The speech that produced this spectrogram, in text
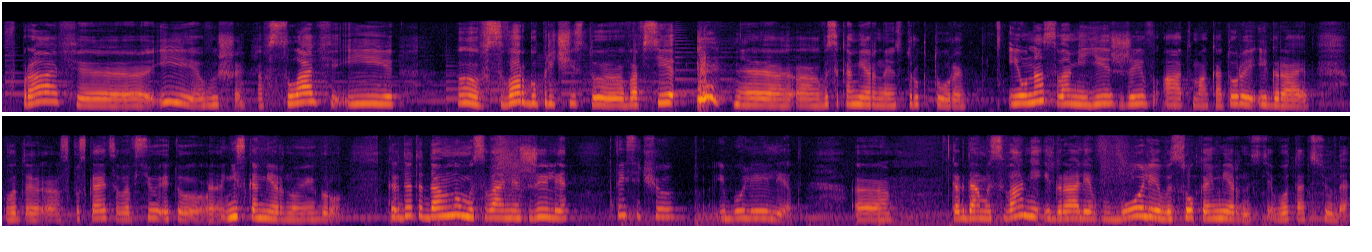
вправь и выше, в славь и в сваргу причистую, во все высокомерные структуры. И у нас с вами есть жив атма, который играет, вот, э, спускается во всю эту э, низкомерную игру. Когда-то давно мы с вами жили тысячу и более лет, э, когда мы с вами играли в более высокой мерности, вот отсюда.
